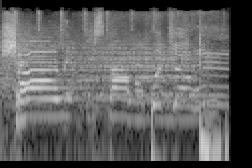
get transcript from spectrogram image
sharing this love. Put your hands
